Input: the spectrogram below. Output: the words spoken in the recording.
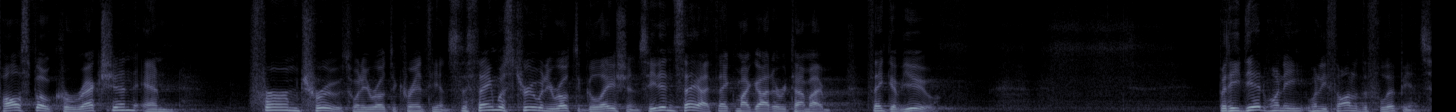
Paul spoke correction and firm truth when he wrote the Corinthians. The same was true when he wrote the Galatians. He didn't say, I thank my God every time I think of you. But he did when he, when he thought of the Philippians.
